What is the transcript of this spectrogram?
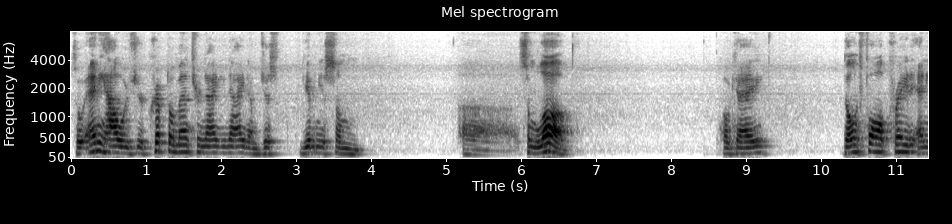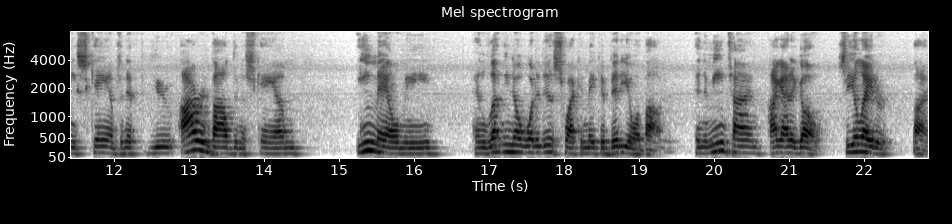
So anyhow, as your Crypto Mentor 99, I'm just giving you some uh, some love. Okay? Don't fall prey to any scams. And if you are involved in a scam, email me and let me know what it is so I can make a video about it. In the meantime, I got to go. See you later. Bye.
